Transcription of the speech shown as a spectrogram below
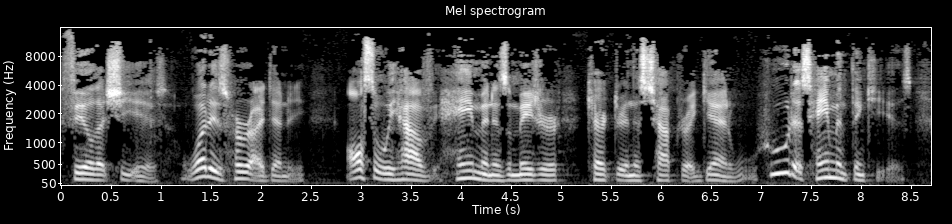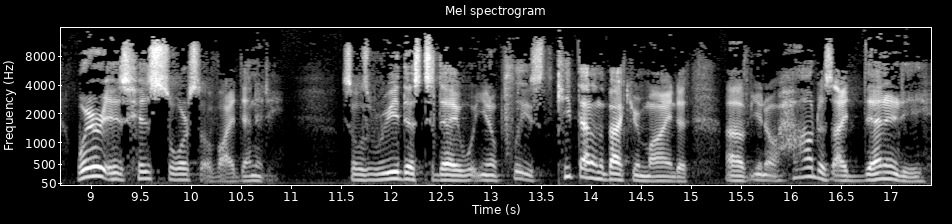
feel that she is? What is her identity? Also, we have Haman as a major character in this chapter again. Who does Haman think he is? Where is his source of identity? So as we read this today, you know, please keep that in the back of your mind of, you know, how does identity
